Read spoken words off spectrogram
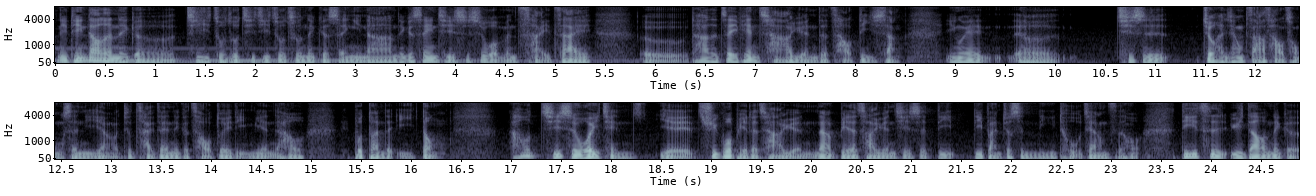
你听到的那个叽叽喳喳、叽叽喳喳那个声音啊，那个声音其实是我们踩在呃它的这片茶园的草地上，因为呃其实就很像杂草丛生一样，就踩在那个草堆里面，然后不断的移动。然后其实我以前也去过别的茶园，那别的茶园其实地地板就是泥土这样子吼。第一次遇到那个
